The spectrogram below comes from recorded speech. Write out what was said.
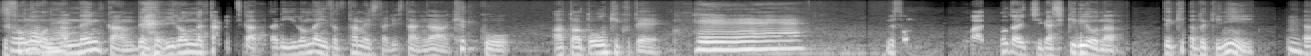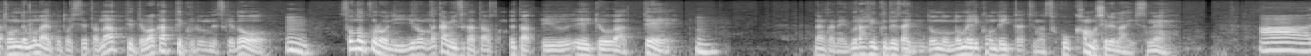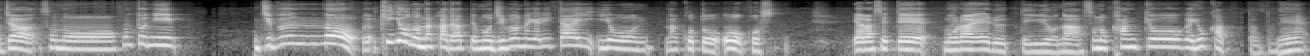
でそその何年間で いろんな紙使ったり、いろんな印刷試したりしたんが結構後々大きくて、へえ。で、そまあ、自分たちが仕切るようになってきた時に、うんとんでもないことをしてたなって言って分かってくるんですけど、うん。その頃にいろんな紙使って遊んでたっていう影響があって、うん。なんかね、グラフィックデザインにどんどんのめり込んでいったっていうのはそこかもしれないですね。ああ、じゃあ、その、本当に、自分の、企業の中であっても自分のやりたいようなことを、こう、やらせてもらえるっていうような、その環境が良かったんだね。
